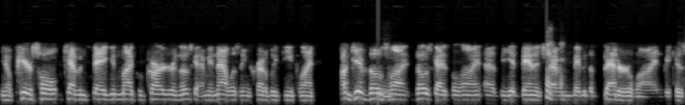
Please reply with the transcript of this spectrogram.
you know Pierce Holt, Kevin Fagan, Michael Carter, and those guys. I mean that was an incredibly deep line. I'll give those mm-hmm. line those guys the line uh, the advantage of having maybe the better line because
